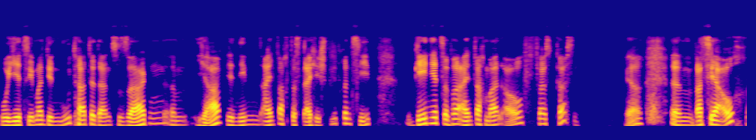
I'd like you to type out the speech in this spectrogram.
wo jetzt jemand den Mut hatte, dann zu sagen, ähm, ja, wir nehmen einfach das gleiche Spielprinzip, gehen jetzt aber einfach mal auf First Person ja, ähm, was ja auch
